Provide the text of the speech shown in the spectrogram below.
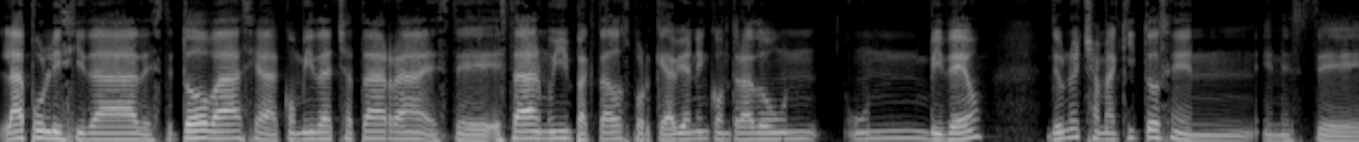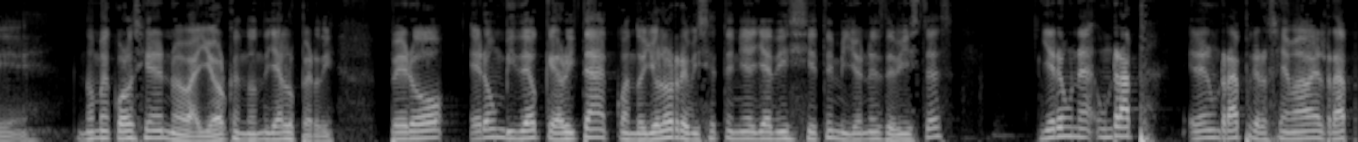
la publicidad, este, todo va hacia comida chatarra, este, estaban muy impactados porque habían encontrado un, un video de unos chamaquitos en, en este, no me acuerdo si era en Nueva York, en donde ya lo perdí, pero era un video que ahorita cuando yo lo revisé tenía ya 17 millones de vistas y era una, un rap, era un rap que se llamaba el rap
